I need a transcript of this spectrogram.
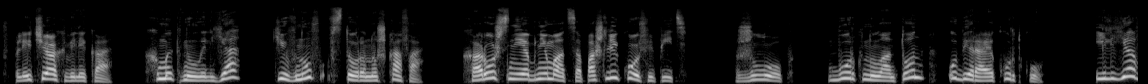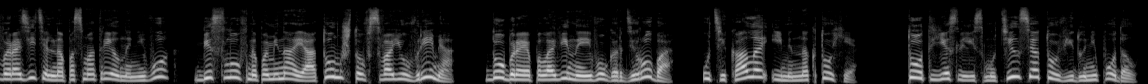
В плечах велика!» Хмыкнул Илья, кивнув в сторону шкафа. «Хорош с ней обниматься, пошли кофе пить!» «Жлоб!» — буркнул Антон, убирая куртку. Илья выразительно посмотрел на него, без слов напоминая о том, что в свое время добрая половина его гардероба утекала именно к Тохе. Тот, если и смутился, то виду не подал.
